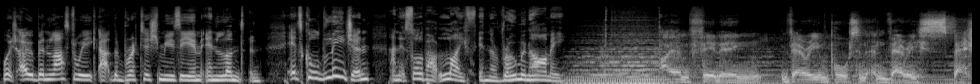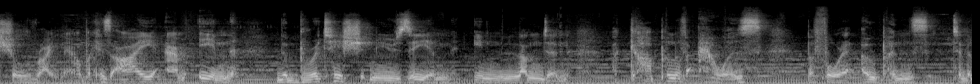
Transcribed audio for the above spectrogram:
which opened last week at the British Museum in London. It's called Legion, and it's all about life in the Roman army. I am feeling very important and very special right now because I am in the British Museum in London a couple of hours before it opens to the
